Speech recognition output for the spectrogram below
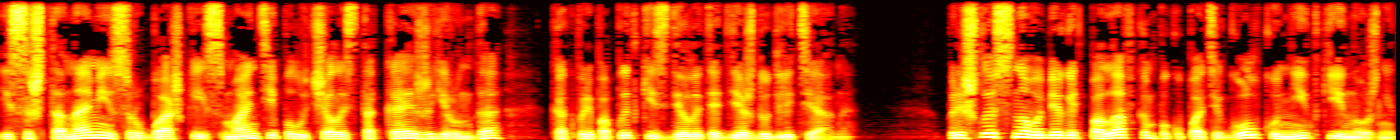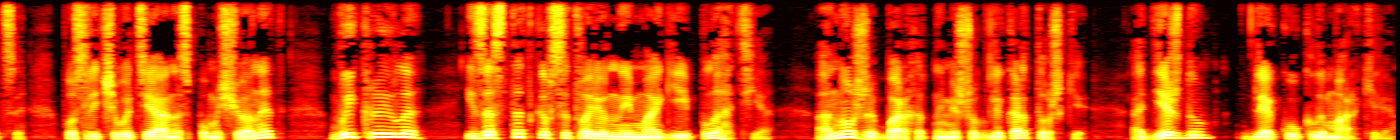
И со штанами, и с рубашкой, и с мантией получалась такая же ерунда, как при попытке сделать одежду для Тианы. Пришлось снова бегать по лавкам, покупать иголку, нитки и ножницы, после чего Тиана с помощью Анет выкроила из остатков сотворенной магии платья, а ноже — бархатный мешок для картошки, одежду для куклы Маркеля.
